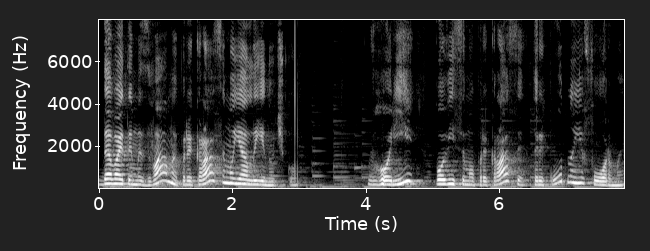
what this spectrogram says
Давайте ми з вами прикрасимо ялиночку. Вгорі повісимо прикраси трикутної форми.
